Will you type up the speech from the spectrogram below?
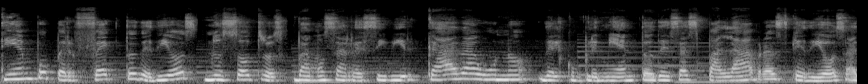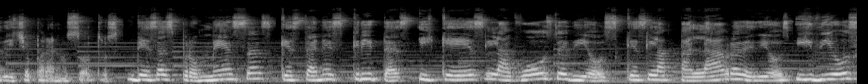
tiempo perfecto de Dios nosotros vamos a recibir cada uno del cumplimiento de esas palabras que Dios ha dicho para nosotros, de esas promesas que están escritas y que es la voz de Dios, que es la palabra de Dios. Y Dios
